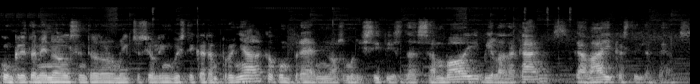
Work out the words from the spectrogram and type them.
concretament al Centre de Normalització Lingüística Arampronyà, que comprèn els municipis de Sant Boi, Viladecans, Gavà i Castelldefels.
